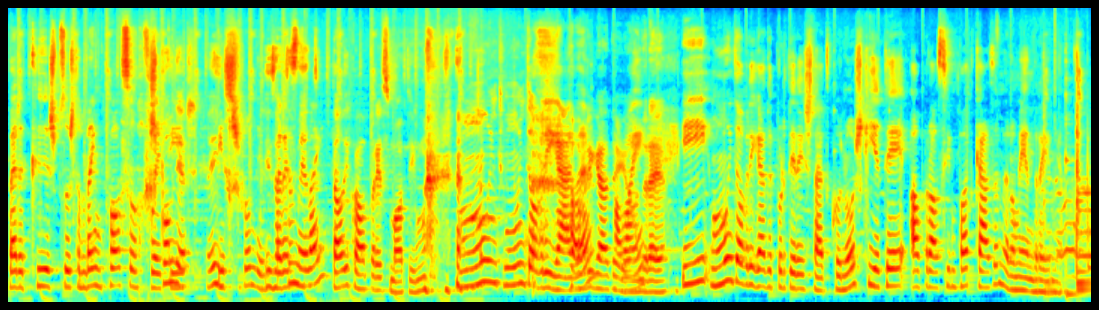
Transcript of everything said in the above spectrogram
para que as pessoas também possam refletir responder, é e responder. Exatamente, parece bem? tal e qual, parece-me ótimo. Muito, muito obrigada. obrigada, eu, Andréia. E muito obrigada por terem estado connosco e até ao próximo podcast. Meu nome é Andréia Melo.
